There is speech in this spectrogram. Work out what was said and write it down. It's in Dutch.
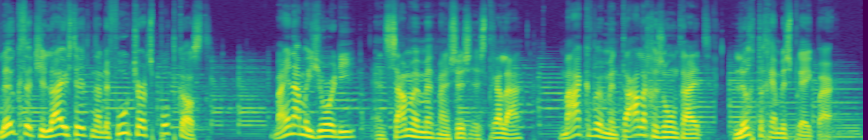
Leuk dat je luistert naar de Full podcast. Mijn naam is Jordi en samen met mijn zus Estrella maken we mentale gezondheid luchtig en bespreekbaar.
